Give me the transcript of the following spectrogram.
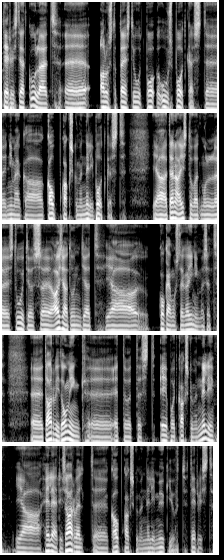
tervist, head kuulajad alustab täiesti uut po-, uus podcast äh, nimega Kaup kakskümmend neli podcast. ja täna istuvad mul stuudios äh, asjatundjad ja kogemustega inimesed. Äh, Tarvi Toming ettevõttest e-pood kakskümmend neli ja Heleri Saarvelt, Kaup kakskümmend neli müügijuht, tervist!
